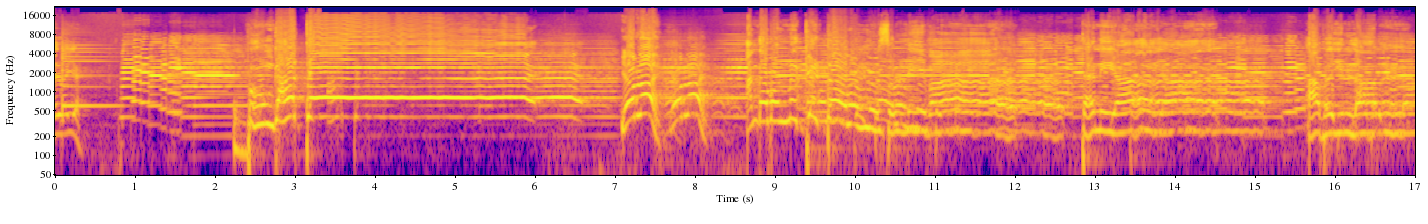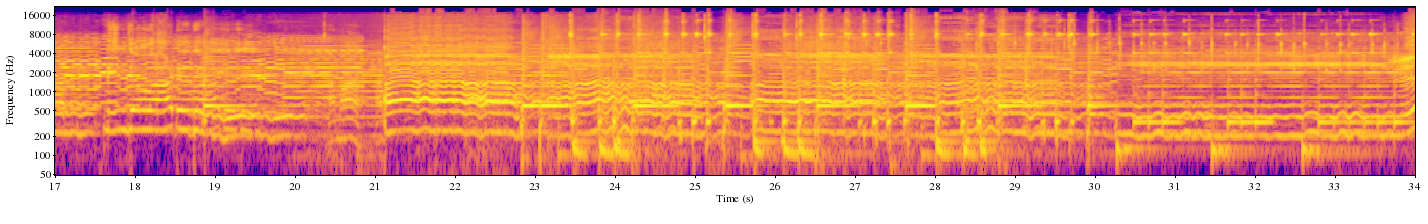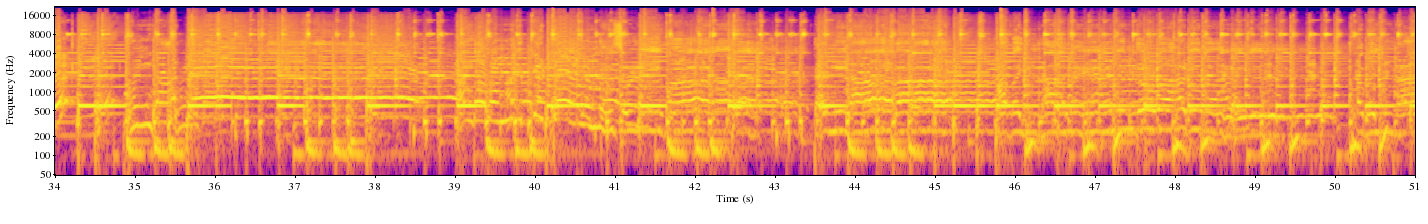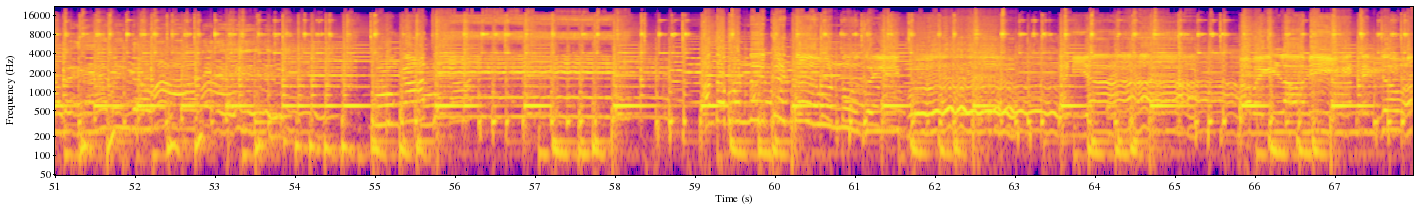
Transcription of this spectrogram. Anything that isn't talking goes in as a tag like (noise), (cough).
சரி வையா. பூங்காத்தே. எவ்வளோ? எவ்வளோ? அந்த ஒண்ணு கிட்ட ஒண்ணு சொல்லி தனியா. அவ இல்லாம நெஞ்சம் ஆடுது ஆமா சாமி நெஞ்சோ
